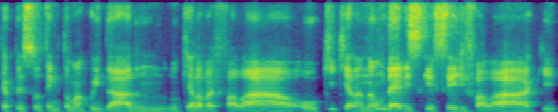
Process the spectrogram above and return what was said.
que a pessoa tem que tomar cuidado no, no que ela vai falar ou o que, que ela não deve esquecer de falar, que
